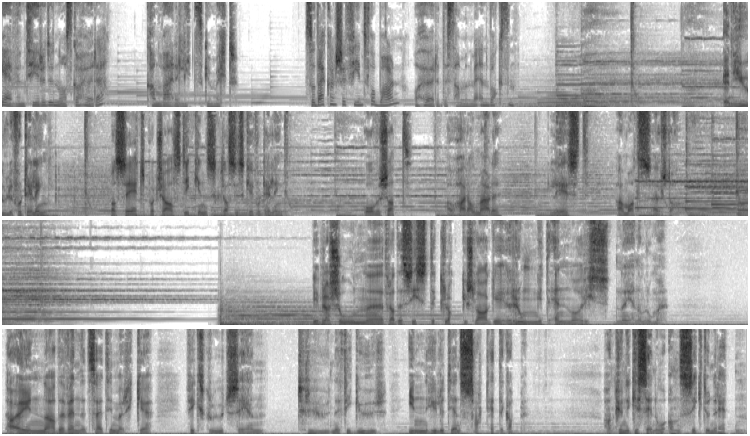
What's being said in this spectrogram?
Eventyret du nå skal høre, kan være litt skummelt. Så det er kanskje fint for barn å høre det sammen med en voksen. En julefortelling basert på Charles Dickens' klassiske fortelling. Oversatt av Harald Mæle. lest av Mats Austad. Vibrasjonene fra det siste klokkeslaget runget ennå rystende gjennom rommet. Da øynene hadde vennet seg til mørket, fikk Scrooge se en truende figur innhyllet i en svart hettekappe. Han kunne ikke se noe ansikt under hetten.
